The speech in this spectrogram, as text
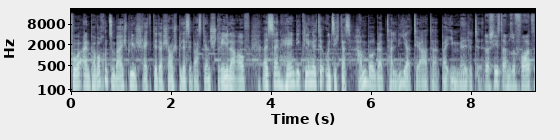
Vor ein paar Wochen zum Beispiel schreckte der Schauspieler Sebastian Strehler auf, als sein Handy klingelte und sich das Hamburger Thalia Theater bei ihm meldete. Da schießt einem sofort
